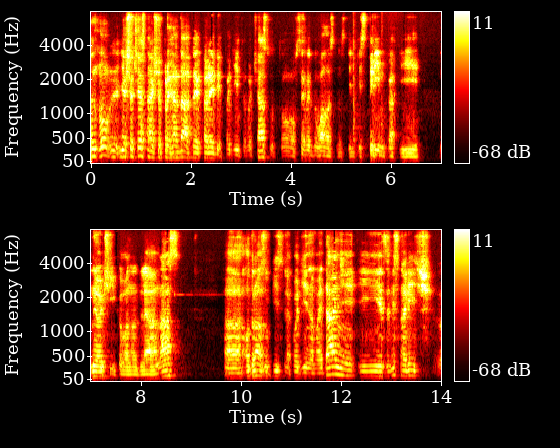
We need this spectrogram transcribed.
Ну, ну, якщо чесно, якщо пригадати перебіг подій того часу, то все відбувалося настільки стрімко і неочікувано для нас. Е, Одразу після подій на Майдані. І, звісно, річ, е,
